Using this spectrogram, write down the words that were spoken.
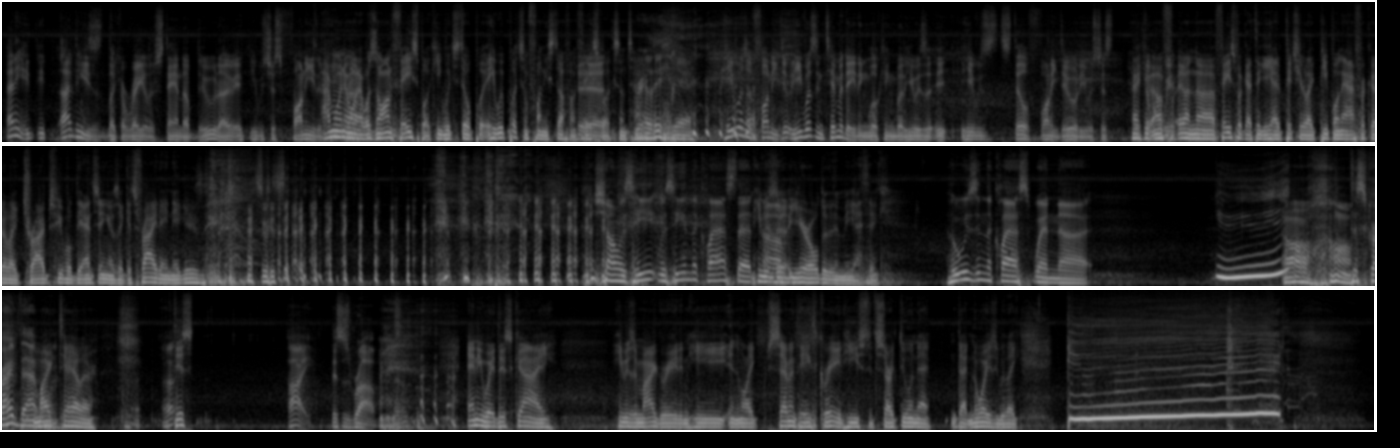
I think, it, I think he's like a regular stand-up dude. I, it, he was just funny. To I be remember when I was on Facebook, he would still put he would put some funny stuff on Yeah. Facebook sometimes. Really? Yeah. He was a funny dude. He was intimidating looking, but he was a, he was still a funny dude. He was just Like like a on, weird- on uh, Facebook, I think he had a picture like people in Africa, like tribes people dancing. It was like it's Friday, niggas. That's what it said. Sean was he was he in the class that He was um, a year older than me, I think. who was in the class when uh, Oh, describe that Mike one. Taylor. Uh, This Hi, this is Rob. anyway, this guy, he was in my grade, and he in like seventh, eighth grade, he used to start doing that that noise. He'd be like, "Dude,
